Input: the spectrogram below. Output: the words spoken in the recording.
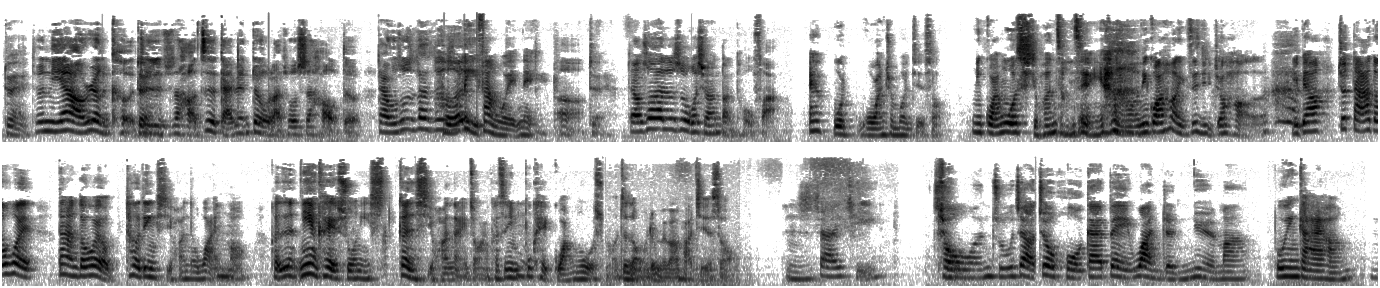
对，就是你要有认可，就对是就是好，这个改变对我来说是好的。假如说在就是合，理范围内，嗯，对。假如说他就是我喜欢短头发，哎，我我完全不能接受。你管我喜欢长怎样哦，你管好你自己就好了。你不要就大家都会，当然都会有特定喜欢的外貌，可是你也可以说你更喜欢哪一种人，可是你不可以管我什么，这种我就没办法接受。嗯下一题，丑闻主角就活该被万人虐吗？不应该啊，嗯，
